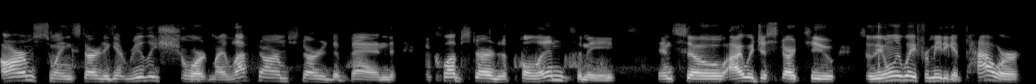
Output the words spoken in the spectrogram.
arm swing started to get really short. My left arm started to bend. The club started to pull into me. And so I would just start to, so the only way for me to get power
